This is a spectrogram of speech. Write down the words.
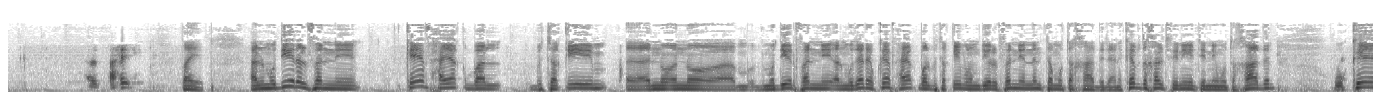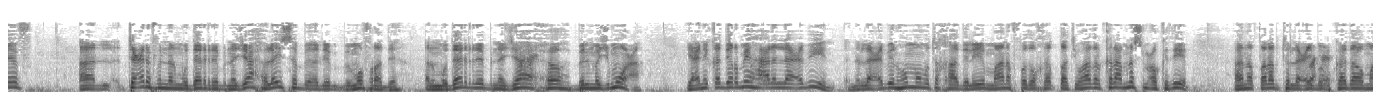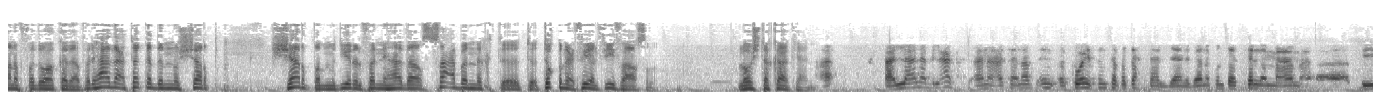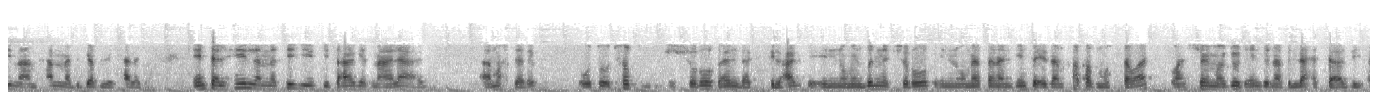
صحيح. طيب. المدير الفني كيف حيقبل بتقييم آه، انه إنه مدير فني المدرب كيف حيقبل بتقييم المدير الفني إن أنت متخاذل؟ يعني كيف دخلت في نية إني متخاذل؟ وكيف آه، تعرف إن المدرب نجاحه ليس بمفرده المدرب نجاحه بالمجموعة. يعني قد يرميها على اللاعبين إن اللاعبين هم متخاذلين ما نفذوا خطتي وهذا الكلام نسمعه كثير. أنا طلبت اللعيبة بكذا وما نفذوها كذا. فلهذا أعتقد إنه الشرط شرط المدير الفني هذا صعب إنك تقنع فيه الفيفا أصلا. لو اشتكاك يعني. لا لا بالعكس. أنا عشان كويس أنت فتحت هالجانب. أنا كنت أتكلم مع في مع محمد قبل الحلقة. أنت الحين لما تيجي تتعاقد مع لاعب محترف وتحط في الشروط عندك في العقد إنه من ضمن الشروط إنه مثلا أنت إذا انخفض مستواك وهالشيء موجود عندنا في اللائحة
